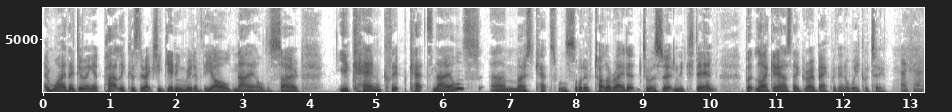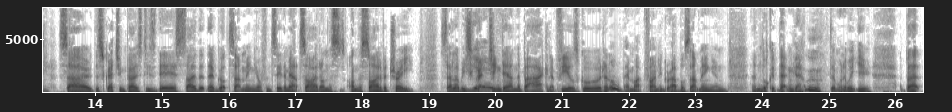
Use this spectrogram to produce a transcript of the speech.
And why are they doing it? Partly because they're actually getting rid of the old nails. So you can clip cats' nails. Um, most cats will sort of tolerate it to a certain extent, but like ours, they grow back within a week or two. Okay. So the scratching post is there so that they've got something. You often see them outside on the on the side of a tree, so they'll be scratching Yes. down the bark, and it feels good. And oh, they might find a grub or something, and and look at that and go, ooh, don't want to eat you. But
